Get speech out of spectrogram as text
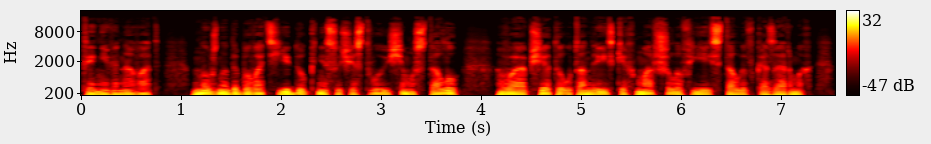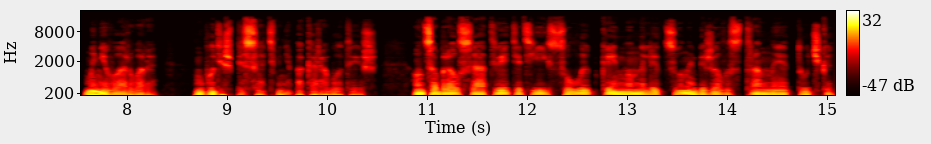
Ты не виноват. Нужно добывать еду к несуществующему столу. Вообще-то у танрийских маршалов есть столы в казармах. Мы не варвары. Будешь писать мне, пока работаешь?» Он собрался ответить ей с улыбкой, но на лицо набежала странная тучка,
